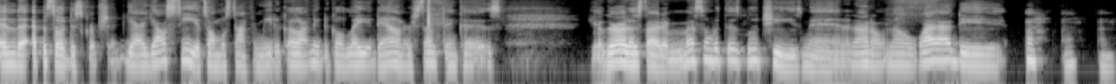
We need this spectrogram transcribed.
in the episode description. Yeah, y'all see it's almost time for me to go. I need to go lay it down or something because your girl done started messing with this blue cheese, man. And I don't know why I did. Mm, mm, mm.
